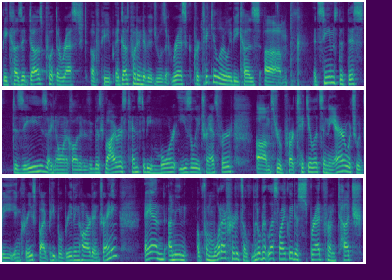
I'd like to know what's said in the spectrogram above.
because it does put the rest of people, it does put individuals at risk, particularly because um, it seems that this disease, I don't want to call it a disease, this virus tends to be more easily transferred um, through particulates in the air, which would be increased by people breathing hard and training. And I mean, from what I've heard, it's a little bit less likely to spread from touch,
